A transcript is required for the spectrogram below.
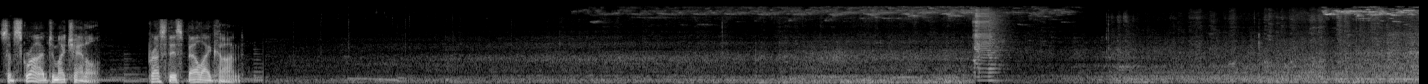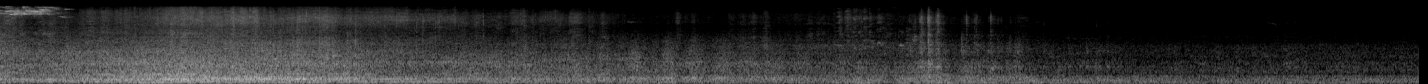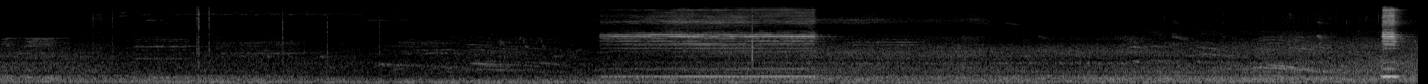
Subscribe to my channel. Press this bell icon. Beep.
